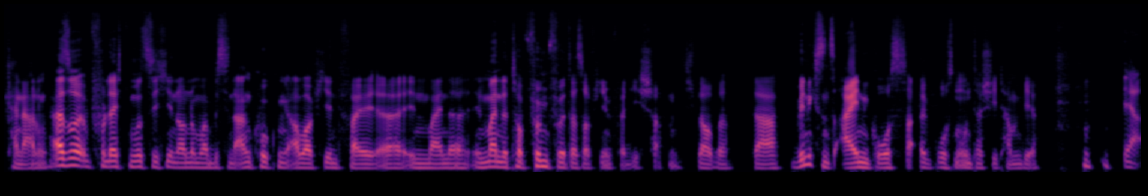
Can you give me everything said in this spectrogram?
keine Ahnung. Also vielleicht muss ich ihn auch noch mal ein bisschen angucken, aber auf jeden Fall äh, in, meine, in meine Top 5 wird das auf jeden Fall nicht schaffen. Ich glaube, da wenigstens einen groß, großen Unterschied haben wir. ja,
